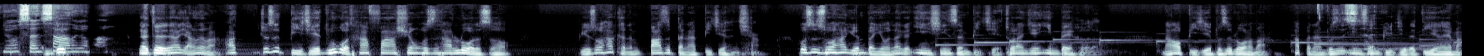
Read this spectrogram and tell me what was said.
有神煞那个吗？哎，对，叫阳刃嘛啊，就是比劫，如果他发凶或是他弱的时候，比如说他可能八字本来比劫很强。或是说他原本有那个印心生比劫，突然间印被合了，然后比劫不是弱了吗？他本来不是印生比劫的 DNA 嘛？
